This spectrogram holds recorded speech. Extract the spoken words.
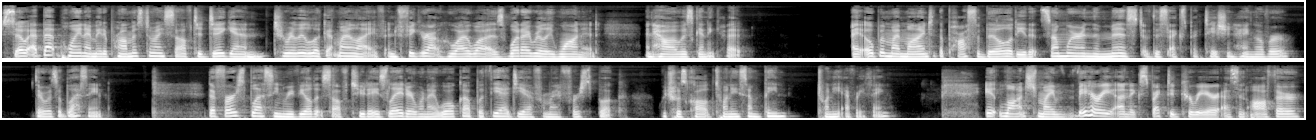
So at that point, I made a promise to myself to dig in, to really look at my life and figure out who I was, what I really wanted, and how I was going to get it. I opened my mind to the possibility that somewhere in the midst of this expectation hangover, there was a blessing. The first blessing revealed itself two days later when I woke up with the idea for my first book, which was called 20 something, 20 everything. It launched my very unexpected career as an author,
